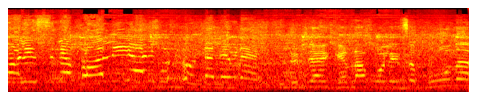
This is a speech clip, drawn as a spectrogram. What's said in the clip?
പോലീസിന്റെ വലിയ ഇവിടെ? തീർച്ചയായും കേരള പോലീസ് മൂന്ന്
